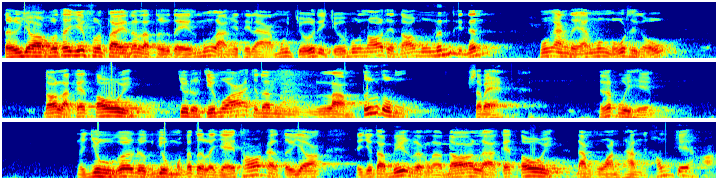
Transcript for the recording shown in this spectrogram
Tự do của thế giới phương tây đó là tự tiện, muốn làm gì thì làm, muốn chửi thì chửi, muốn nói thì nói, muốn nín thì nín, muốn ăn thì ăn, muốn ngủ thì ngủ. Đó là cái tôi chưa được chuyển hóa, cho nên làm tứ tung sẽ bèn rất nguy hiểm mà dù có được dùng một cái từ là giải thoát hay là tự do, thì chúng ta biết rằng là đó là cái tôi đang hoàn thành khống chế họ.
